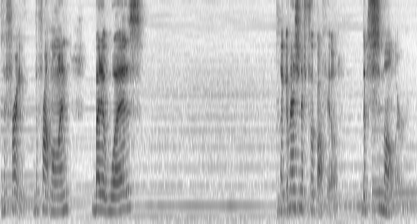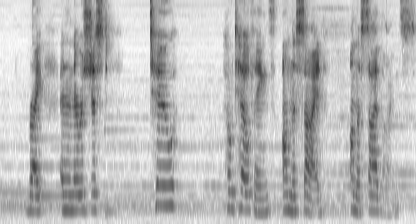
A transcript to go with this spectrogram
the front the front lawn, but it was like imagine a football field, but smaller, right? And then there was just two hotel things on the side, on the sidelines.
